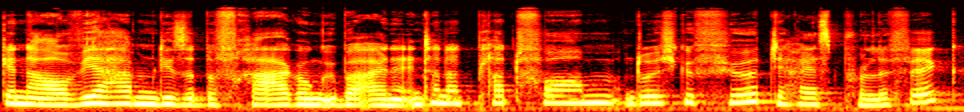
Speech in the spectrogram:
Genau, wir haben diese Befragung über eine Internetplattform durchgeführt, die heißt Prolific.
